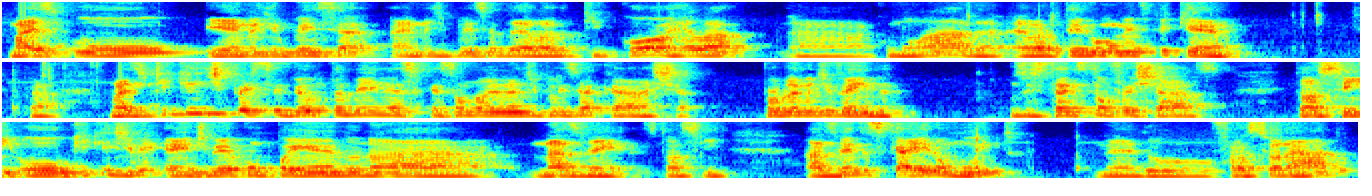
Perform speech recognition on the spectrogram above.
Mas o, e a inadimplência, a inadimplência dela que corre ela acumulada, ela teve um aumento pequeno. Tá? Mas o que, que a gente percebeu também nessa questão da inadimplência caixa? Problema de venda. Os estantes estão fechados. Então, assim, o que, que a, gente, a gente veio acompanhando na, nas vendas? Então, assim, as vendas caíram muito, né, do fracionado,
